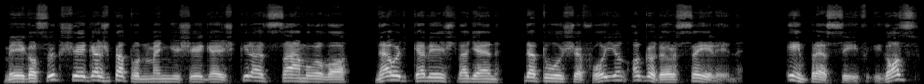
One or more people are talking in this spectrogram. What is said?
Még a szükséges beton mennyisége is ki lesz számolva, nehogy kevés legyen, de túl se folyjon a gödör szélén. Impresszív, igaz?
